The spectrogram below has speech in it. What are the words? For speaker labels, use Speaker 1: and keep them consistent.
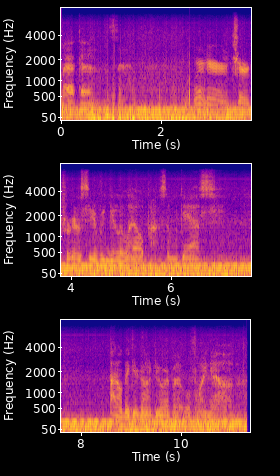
Speaker 1: Americans. We're here at church. We're going to see if we can get a little help, some gas. I don't think you're going to do it, but we'll find out.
